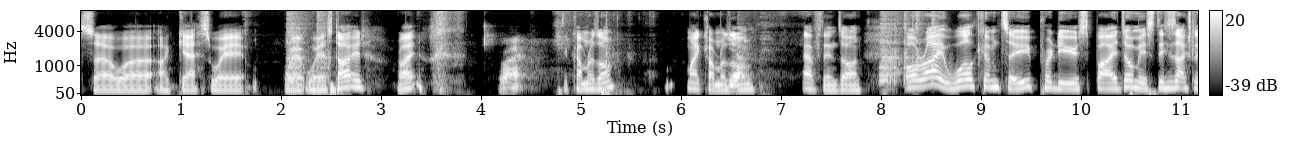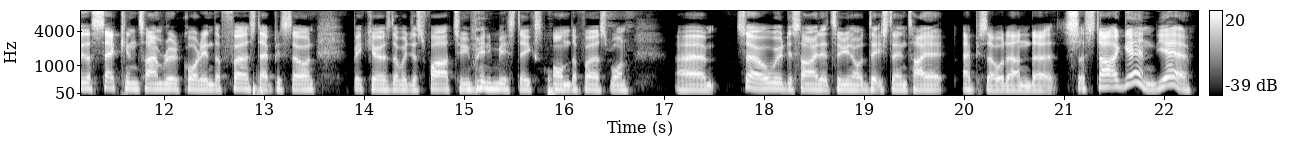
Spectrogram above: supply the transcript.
So uh, I guess we're we're we're started, right? Right. Your camera's on. My camera's Yeah. on. Everything's on. All right. Welcome to Produced by Dummies. This is actually the second time we're recording the first episode because there were just far too many mistakes on the first one. Um, so we decided to you know ditch the entire episode and uh, start again. Yeah.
